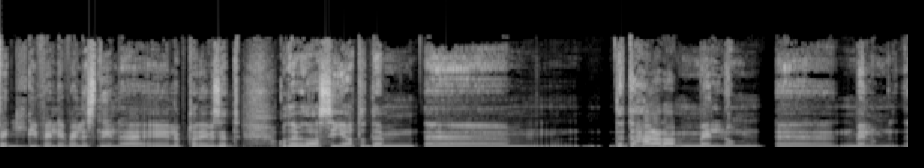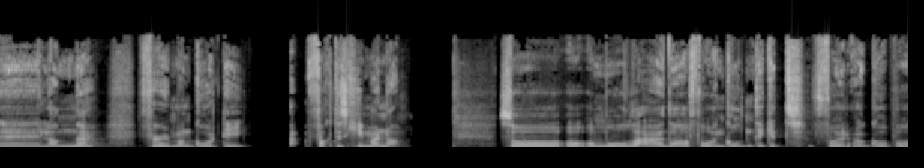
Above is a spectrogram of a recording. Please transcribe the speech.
veldig veldig, veldig snille i løpet av livet sitt. Og det vil da si at dem eh, Dette her er da mellom, eh, mellomlandet før man går til faktisk himmelen, da. Så, og, og målet er da å få en golden ticket for å gå på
